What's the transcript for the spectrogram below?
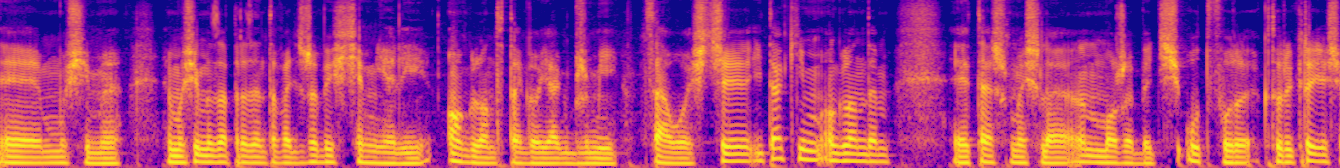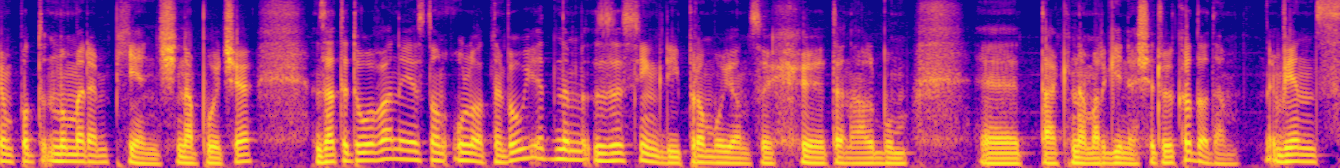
y, musimy, musimy zaprezentować, żebyście mieli ogląd tego, jak brzmi całość. I takim oglądem y, też, myślę, może być utwór, który kryje się pod numerem 5 na płycie. Zatytułowany jest on Ulotny. Był jednym ze singli promujących ten album. Tak na marginesie tylko dodam. Więc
